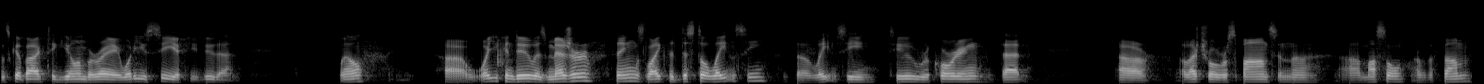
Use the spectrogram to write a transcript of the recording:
Let's go back to Guillain-Barré. What do you see if you do that? Well, uh, what you can do is measure things like the distal latency, the latency to recording that uh, electrical response in the uh, muscle of the thumb.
